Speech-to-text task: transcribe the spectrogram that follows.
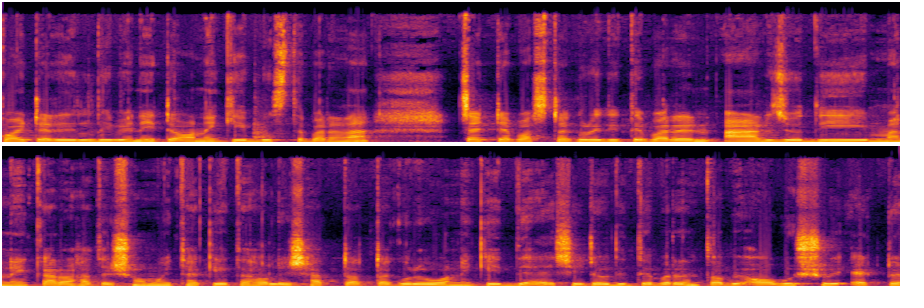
কয়টা রিল দিবেন এটা অনেকেই বুঝতে পারে না। চারটা, পাঁচটা করে দিতে পারেন। আর যদি মানে কারও হাতে সময় থাকে তাহলে সাতটা, আটটা করে অনেকেই দেয়, সেটাও দিতে পারেন। তবে অবশ্যই একটা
